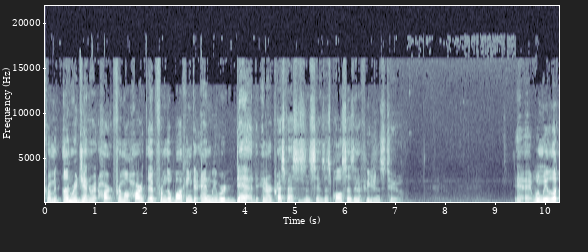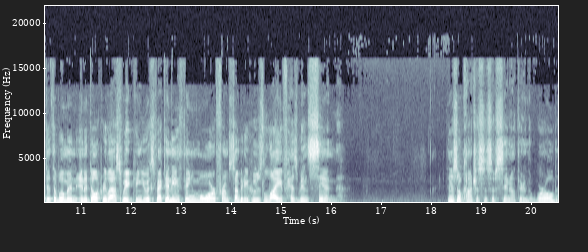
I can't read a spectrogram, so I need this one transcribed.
From an unregenerate heart, from a heart that from the walking and we were dead in our trespasses and sins, as Paul says in Ephesians 2. Eh, eh, when we looked at the woman in adultery last week, can you expect anything more from somebody whose life has been sin? There's no consciousness of sin out there in the world.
